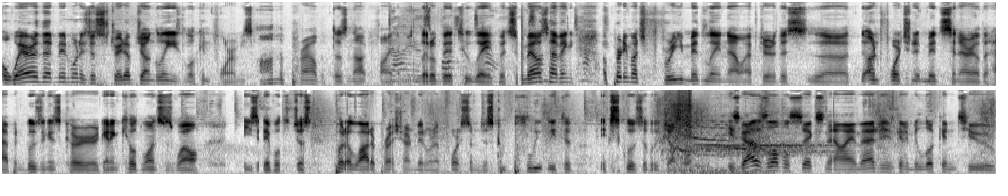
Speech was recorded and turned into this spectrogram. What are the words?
aware that mid one is just straight up jungling, he's looking for him. He's on the prowl but does not find him. He's a little bit too late. But Sumail's having a pretty much free mid lane now after this uh, unfortunate mid scenario that happened, losing his courier, getting killed once as well. He's able to just put a lot of pressure on mid one and force him just completely to exclusively jungle. He's got his level 6 now. I imagine he's going to be looking to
